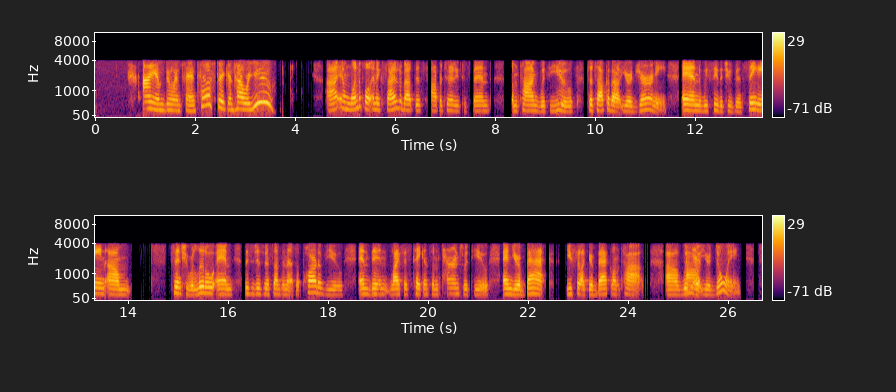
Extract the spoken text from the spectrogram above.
I am doing fantastic, and how are you? I am wonderful and excited about this opportunity to spend some time with you to talk about your journey. And we see that you've been singing um, since you were little, and this has just been something that's a part of you. And then life has taken some turns with you, and you're back. You feel like you're back on top uh, with what you're doing.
